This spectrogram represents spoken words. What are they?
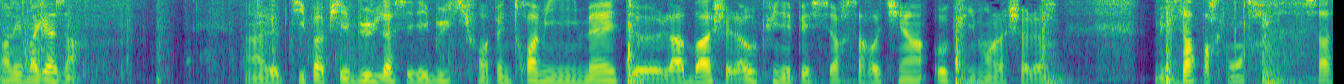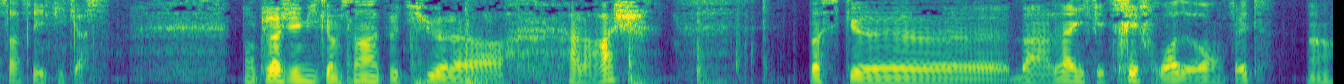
dans les magasins. Hein, le petit papier bulle, là c'est des bulles qui font à peine 3 mm, euh, la bâche elle a aucune épaisseur, ça retient aucunement la chaleur. Mais ça par contre, ça ça c'est efficace. Donc là j'ai mis comme ça un peu dessus à la à l'arrache parce que ben là il fait très froid dehors en fait. Hein.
